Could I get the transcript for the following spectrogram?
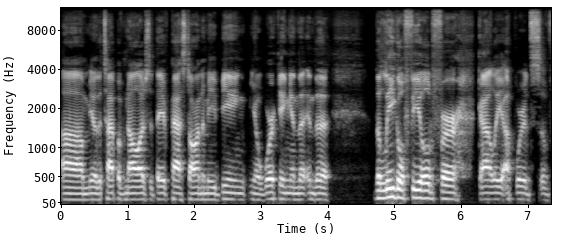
Um, you know, the type of knowledge that they've passed on to me, being you know working in the in the the legal field for golly upwards of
